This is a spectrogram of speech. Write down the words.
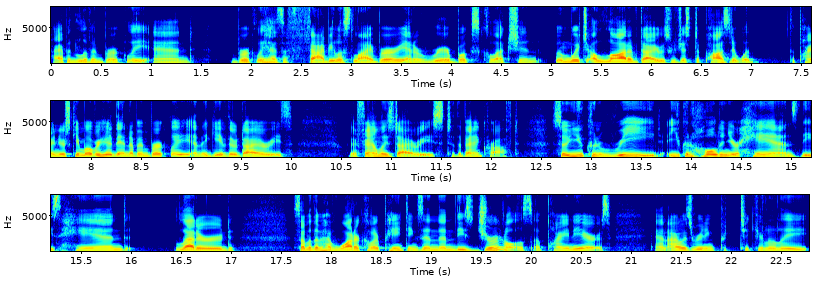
I happen to live in Berkeley and Berkeley has a fabulous library and a rare books collection in which a lot of diaries were just deposited. When the pioneers came over here, they ended up in Berkeley and they gave their diaries, their families' diaries, to the Bancroft. So you can read, you can hold in your hands these hand lettered, some of them have watercolor paintings in them, these journals of pioneers. And I was reading particularly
